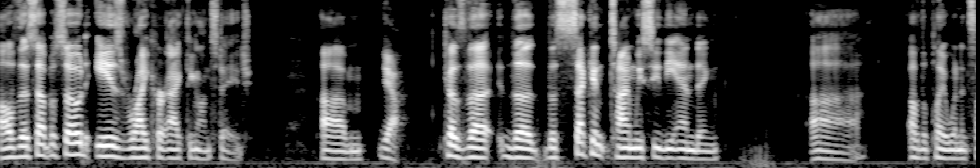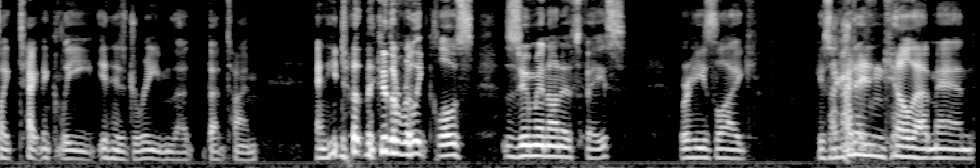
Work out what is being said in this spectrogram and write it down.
of this episode is Riker acting on stage. Yeah. because the the the second time we see the ending uh of the play when it's like technically in his dream that that time and he does they do the really close zoom in on his face where he's like he's like i didn't kill that man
